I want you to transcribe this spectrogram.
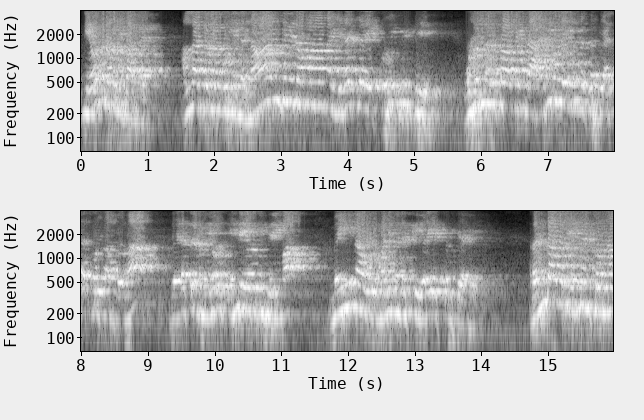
நீ யோசனை பண்ணி பாருங்க அல்லாஹ் சொல்லக்கூடிய இந்த நான்கு விதமான இடங்களை குறிப்பிட்டு உடல் இந்த அறிவுரை பற்றி அல்லாஹ் சொல்றான் சொன்னா இந்த இடத்துல நம்ம யோசி என்ன யோசிக்கும் தெரியுமா மெயினா ஒரு மனிதனுக்கு இரையச்சம் தேவை. ரெண்டாவது என்னன்னு சொன்னா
